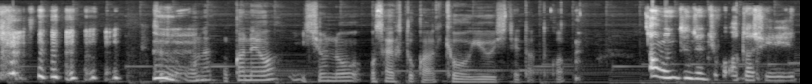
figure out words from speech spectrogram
うそれおん。なお金は一緒のお財布とか共有してたとか？あ、全然違う。私が、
